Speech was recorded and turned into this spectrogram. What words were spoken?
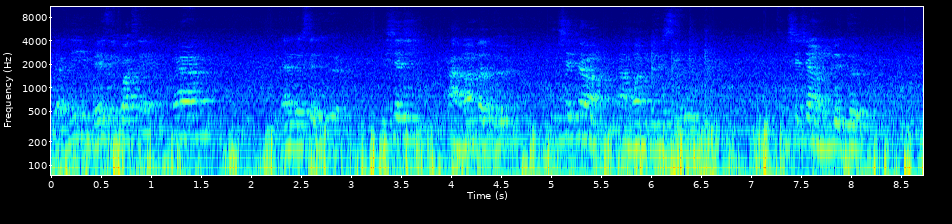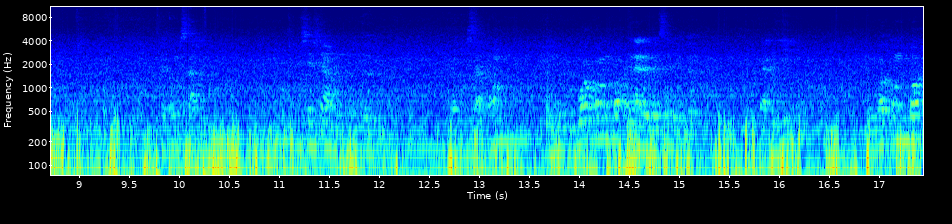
C'est-à-dire, mais c'est quoi C'est 1, inversé de 2. Il cherche à rendre 2. Il cherche à rendre 2, 0. Il cherche à rendre 2. C'est comme ça. Il cherche à rendre 2. C'est comme ça. Donc, on voit comme quoi il a inversé de 2. C'est-à-dire, on voit comme quoi.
